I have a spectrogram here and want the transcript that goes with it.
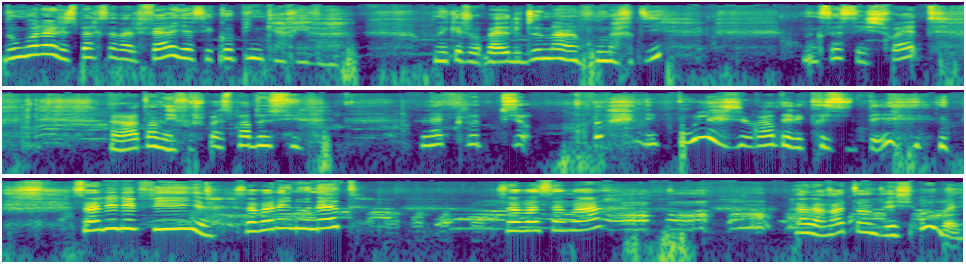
Donc voilà, j'espère que ça va le faire. Il y a ses copines qui arrivent. On est quel jour? Bah, Demain ou mardi. Donc ça c'est chouette. Alors attendez, il faut que je passe par-dessus la clôture des poules et je d'électricité. Salut les filles, ça va les nounettes? Ça va, ça va? Alors attendez, oh ben,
